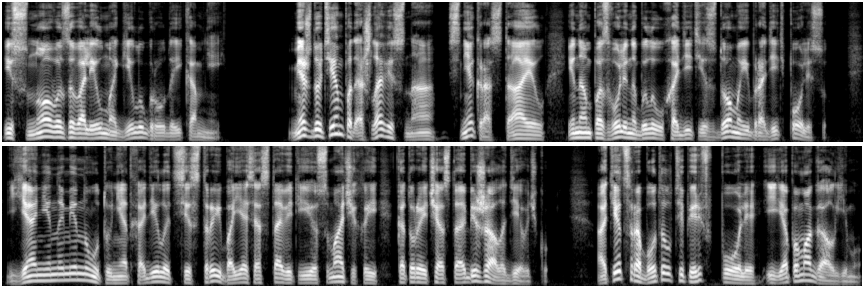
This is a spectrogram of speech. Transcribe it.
и снова завалил могилу грудой камней. Между тем подошла весна, снег растаял, и нам позволено было уходить из дома и бродить по лесу. Я ни на минуту не отходил от сестры, боясь оставить ее с мачехой, которая часто обижала девочку. Отец работал теперь в поле, и я помогал ему.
